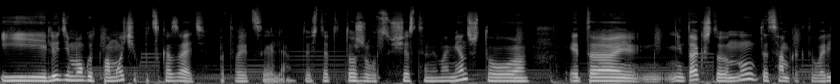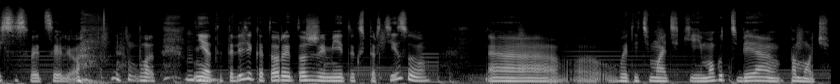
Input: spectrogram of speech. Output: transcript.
И люди могут помочь и подсказать по твоей цели. То есть это тоже вот существенный момент, что это не так, что, ну, ты сам как-то варись со своей целью. вот. Нет, это люди, которые тоже имеют экспертизу э, в этой тематике и могут тебе помочь.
